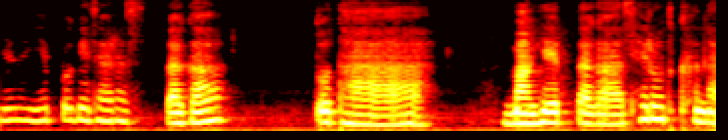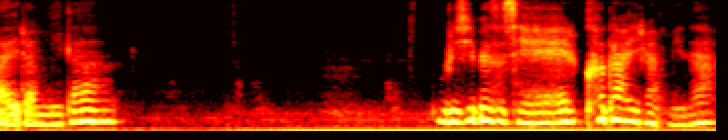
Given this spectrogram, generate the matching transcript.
얘는 예쁘게 자랐다가 또 다 망했다가 새로 큰 아이랍니다. 우리 집에서 제일 큰 아이랍니다.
